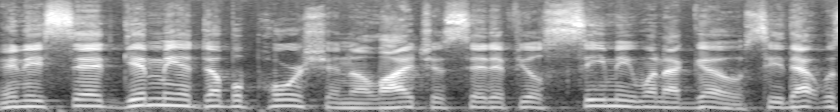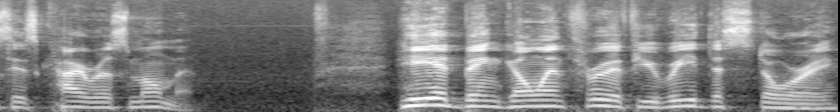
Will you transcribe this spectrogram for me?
And he said, Give me a double portion. Elijah said, If you'll see me when I go. See, that was his Kairos moment. He had been going through, if you read the story,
